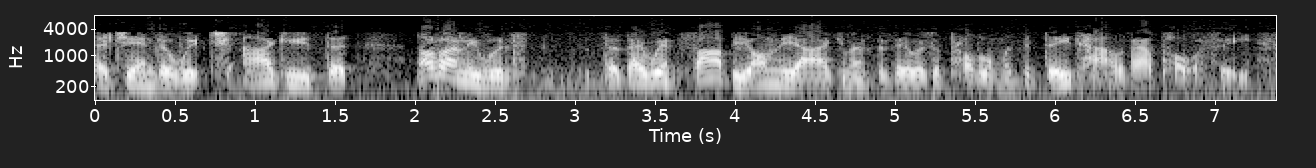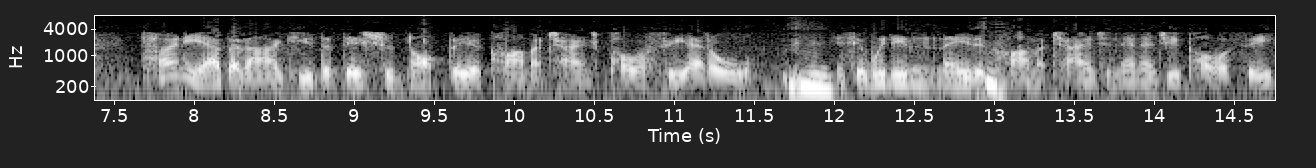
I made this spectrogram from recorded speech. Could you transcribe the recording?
agenda, which argued that not only was that they went far beyond the argument that there was a problem with the detail of our policy. Tony Abbott argued that there should not be a climate change policy at all. He said we didn't need a climate change and energy policy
